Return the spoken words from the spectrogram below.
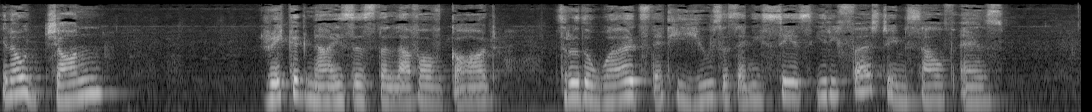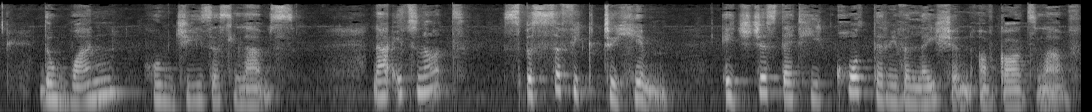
You know, John recognizes the love of God through the words that he uses, and he says, he refers to himself as the one whom Jesus loves. Now, it's not specific to him, it's just that he caught the revelation of God's love.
